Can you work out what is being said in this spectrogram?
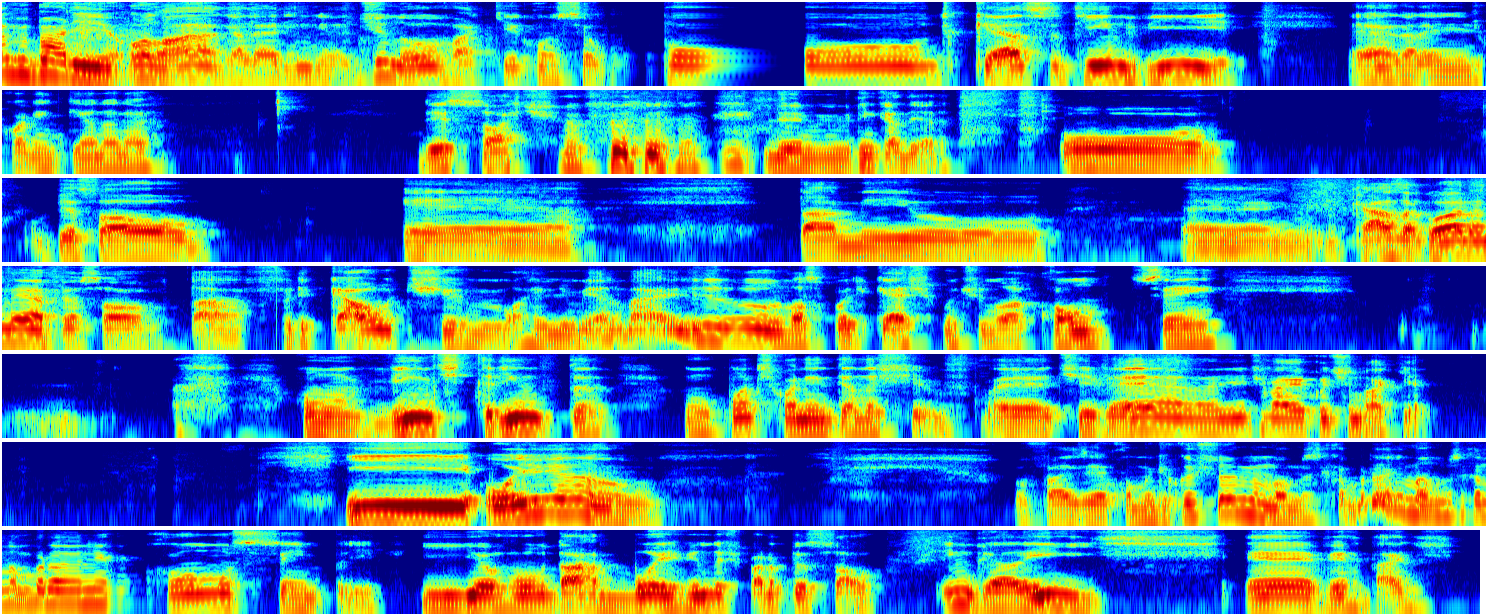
everybody! Olá, galerinha! De novo aqui com o seu podcast TNV. É, galerinha de quarentena, né? Dê sorte. De brincadeira. O, o pessoal é... tá meio é, em casa agora, né? O pessoal tá freak out, morrendo de medo, mas o nosso podcast continua com, sem com 20, 30, com quantas quarentenas é, tiver, a gente vai continuar aqui. E hoje eu vou fazer, como de costume, uma música brani, uma música não brani, como sempre. E eu vou dar boas-vindas para o pessoal inglês. É verdade.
